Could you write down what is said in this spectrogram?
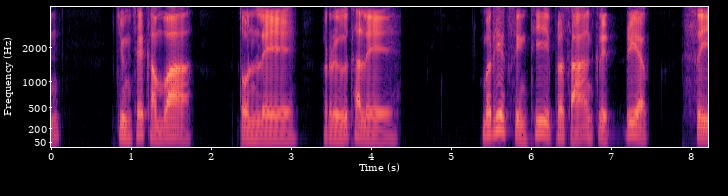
ร จึงใช้คำว่า ตนเล หรือทะเล มาเรียกสิ่งที่ภาษาอังกฤษเรียกซี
